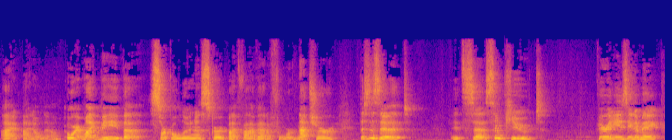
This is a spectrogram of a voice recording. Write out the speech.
I, I don't know. Or it might be the Circle Luna skirt by 5 out of 4. Not sure. This is it. It's uh, so cute. Very easy to make.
